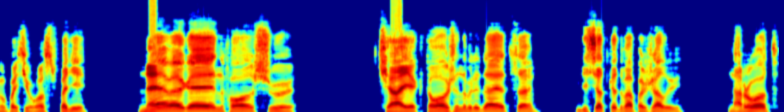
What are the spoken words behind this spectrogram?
Упаси Господи. Never again for sure. Чаек тоже наблюдается. Десятка два, пожалуй. Народ,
